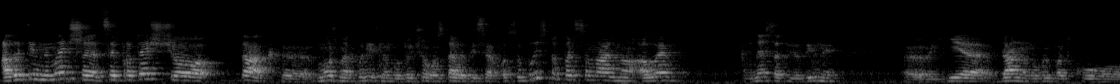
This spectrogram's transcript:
але тим не менше, це про те, що так, е, можна по-різному до чого ставитися особисто, персонально, але внесок людини є в даному випадку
